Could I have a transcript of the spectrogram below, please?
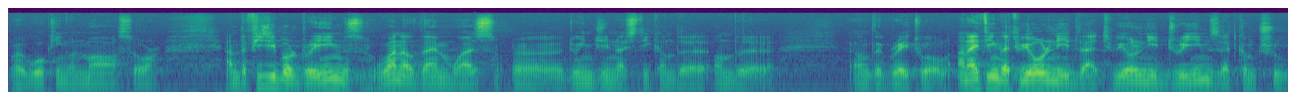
were walking on Mars or and the feasible dreams, one of them was uh, doing gymnastics on the, on, the, on the Great Wall. And I think that we all need that. We all need dreams that come true.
